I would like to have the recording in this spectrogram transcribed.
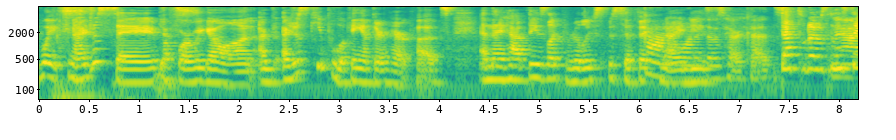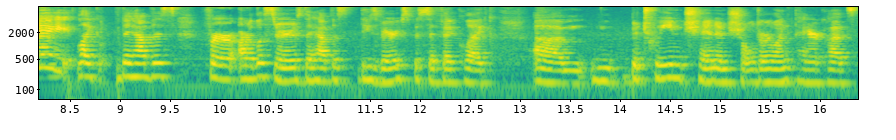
Wait, can I just say Yes. before we go on? I, I just keep looking at their haircuts, and they have these like really specific God, I wanted '90s. those haircuts. That's what I was gonna Yeah. say. Like they have this for our listeners. They have this these very specific like um, between chin and shoulder length haircuts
